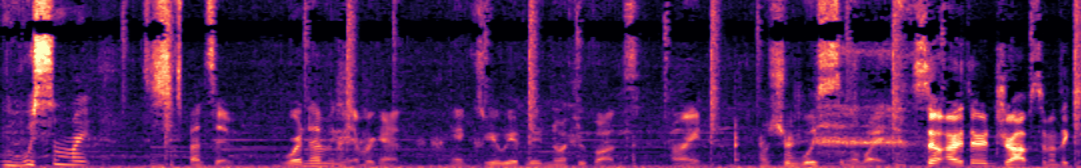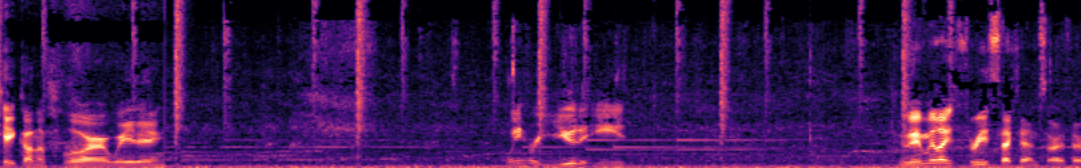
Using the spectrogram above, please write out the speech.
With some right. This is expensive. We're never gonna ever again. Yeah, because we, we have no coupons. All right. I'm sure wasting away. So Arthur dropped some of the cake on the floor, waiting. Waiting for you to eat. You gave me like three seconds, Arthur.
